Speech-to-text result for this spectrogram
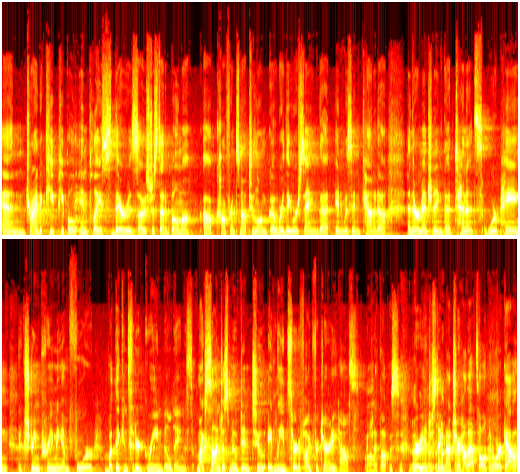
and trying to keep people in place. There is, I was just at a BOMA uh, conference not too long ago where they were saying that, it was in Canada, and they were mentioning that tenants were paying extreme premium for what they considered green buildings. My son just moved into a LEED certified fraternity house, which wow. I thought was very interesting. Not sure how that's all going to work out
